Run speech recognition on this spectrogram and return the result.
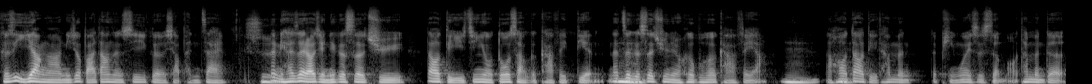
可是，一样啊，你就把它当成是一个小盆栽，是，那你还是要了解那个社区到底已经有多少个咖啡店，那这个社区的人喝不喝咖啡啊？嗯，然后到底他们的品味是什么？他们的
